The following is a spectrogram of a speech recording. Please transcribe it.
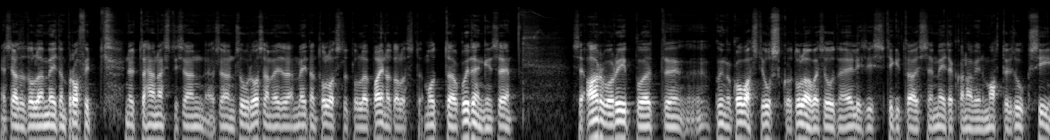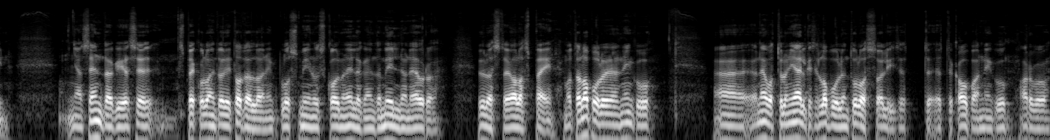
ja sieltä tulee meidän profit. Nyt tähän asti se on, se on suuri osa meidän, meidän tulosta tulee painotalosta, mutta kuitenkin se, se arvo riippuu, että kuinka kovasti uskoo tulevaisuuteen, eli siis digitaalisen meidän kanavien mahdollisuuksiin. Ja sen takia se spekulointi oli todella niin plus miinus 340 miljoonaa euroa ylös ja alaspäin. Mutta lopullinen niin kuin, neuvottelun jälkeen lopullinen tulos oli, että, että kaupan niin kuin arvo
